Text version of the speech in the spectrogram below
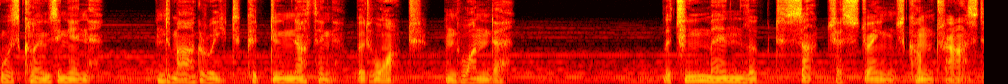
was closing in, and Marguerite could do nothing but watch and wonder. The two men looked such a strange contrast,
